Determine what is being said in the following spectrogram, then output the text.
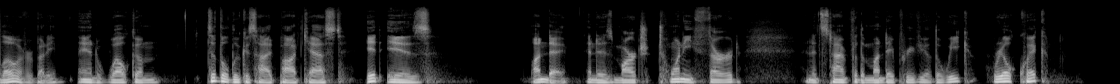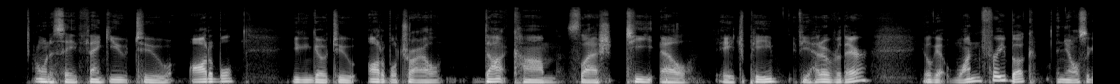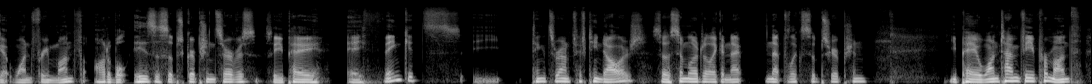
Hello, everybody, and welcome to the Lucas Heyde podcast. It is Monday, and it is March 23rd, and it's time for the Monday preview of the week. Real quick, I want to say thank you to Audible. You can go to audibletrial.com slash TLHP. If you head over there, you'll get one free book, and you also get one free month. Audible is a subscription service, so you pay, I think it's I think it's around $15. So similar to like a net Netflix subscription. You pay a one time fee per month,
